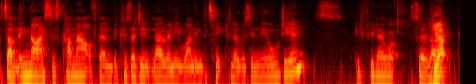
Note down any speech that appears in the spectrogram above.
something nice has come out of them because i didn't know anyone in particular was in the audience if you know what so like Yep.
